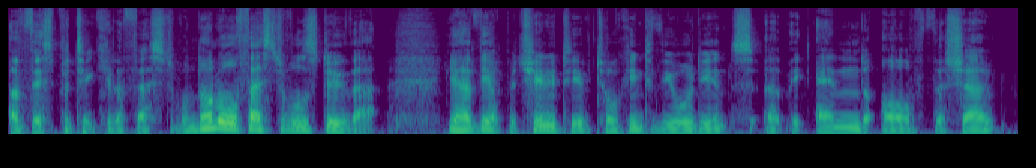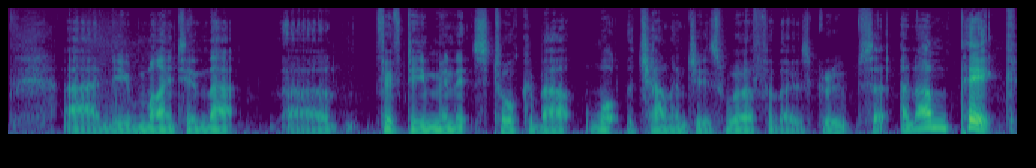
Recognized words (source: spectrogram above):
of this particular festival. Not all festivals do that. You have the opportunity of talking to the audience at the end of the show, and you might in that. Uh, 15 minutes talk about what the challenges were for those groups and unpick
